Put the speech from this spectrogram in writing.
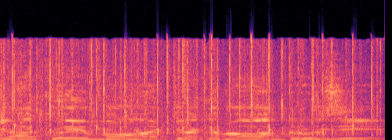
Дякуємо, дякуємо вам, друзі.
